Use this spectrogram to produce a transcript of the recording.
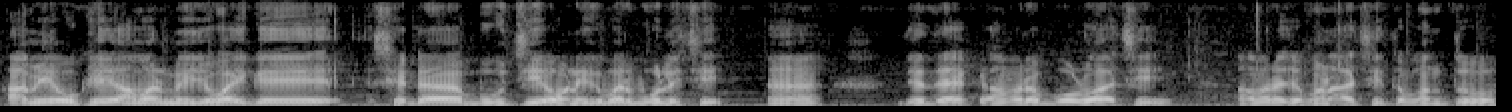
আমি ওকে আমার মেজো ভাইকে সেটা বুঝিয়ে অনেকবার বলেছি হ্যাঁ যে দেখ আমরা বড় আছি আমরা যখন আছি তখন তো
